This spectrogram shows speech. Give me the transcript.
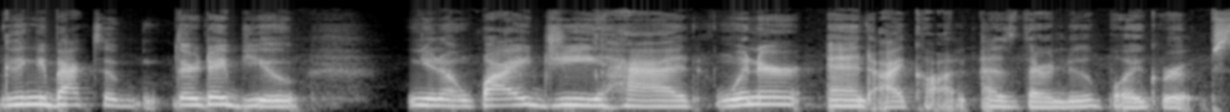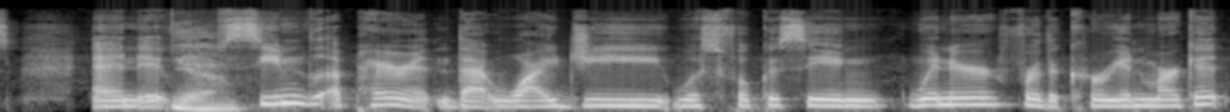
thinking back to their debut you know yg had winner and iKON as their new boy groups. And it Yeah. seemed apparent that yg was focusing winner for the korean market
